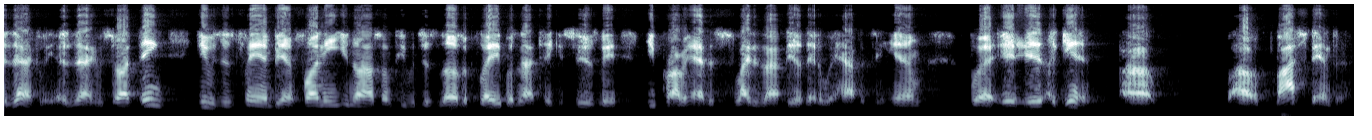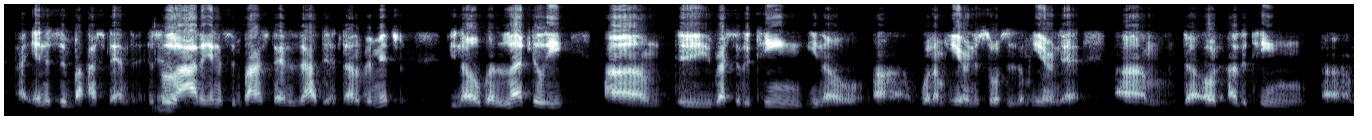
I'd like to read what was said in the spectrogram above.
exactly, exactly. So I think he was just playing, being funny. You know how some people just love to play but not take it seriously. He probably had the slightest idea that it would happen to him. But it, it again, uh, uh, bystander, an innocent bystander. There's yeah. a lot of innocent bystanders out there, Donovan Mitchell. You know, but luckily, um, the rest of the team, you know, uh, what I'm hearing, the sources I'm hearing that um, the other team um,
